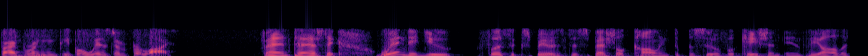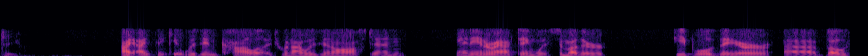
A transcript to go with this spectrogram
by mm-hmm. bringing people wisdom for life. Fantastic. When did you first experience the special calling to pursue a vocation in theology? I, I think it was in college when I was in Austin and interacting with some other people there, uh, both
